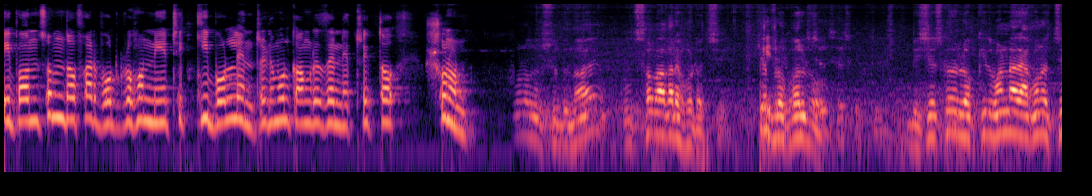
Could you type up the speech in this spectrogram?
এই পঞ্চম দফার ভোট গ্রহণ নিয়ে ঠিক কী বললেন তৃণমূল কংগ্রেসের নেতৃত্ব? শুনুন। শুধু নয়, উৎসব আকারে ভোট হচ্ছে। প্রকল্প? বিশেষ করে লক্ষ্মীর ভাণ্ডার এখন হচ্ছে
